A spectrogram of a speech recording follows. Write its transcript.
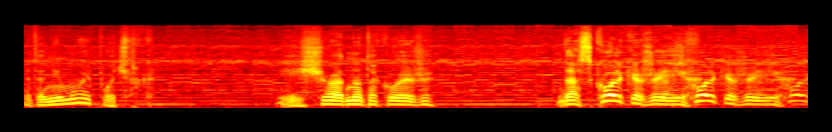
это не мой почерк. И еще одно такое же. Да сколько же их? Сколько же их? Ой,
